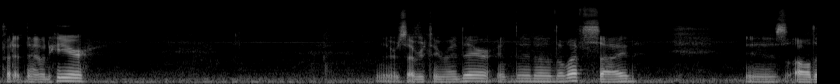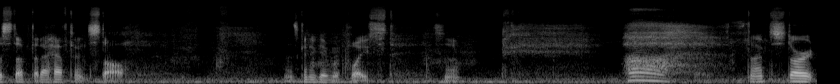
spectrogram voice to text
put it down here. There's everything right there, and then on the left side is all the stuff that I have to install. That's going to get replaced. So, time to start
